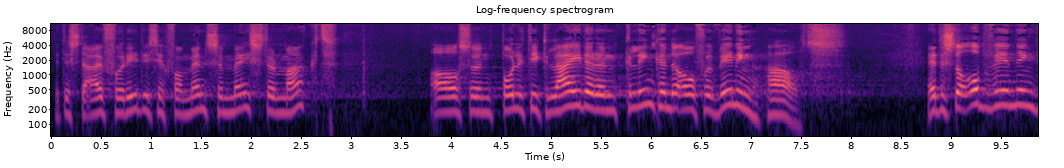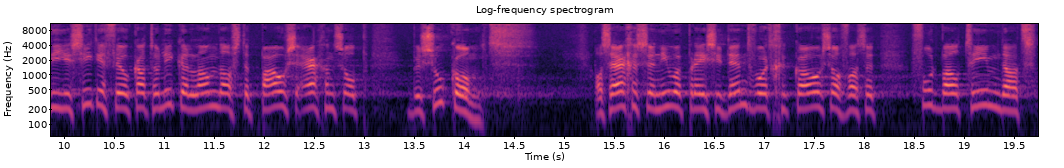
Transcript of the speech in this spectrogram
Het is de euforie die zich van mensen meester maakt als een politiek leider een klinkende overwinning haalt. Het is de opwinding die je ziet in veel katholieke landen als de paus ergens op bezoek komt. Als ergens een nieuwe president wordt gekozen of als het voetbalteam dat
